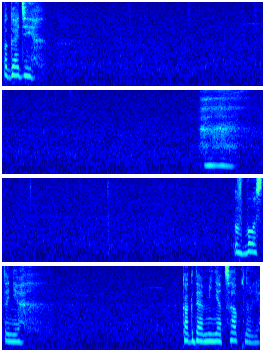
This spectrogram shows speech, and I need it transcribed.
Погоди. В Бостоне, когда меня цапнули,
